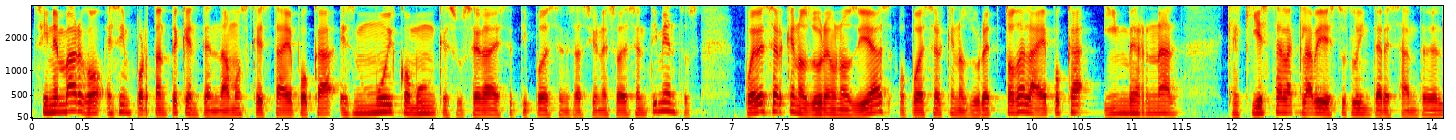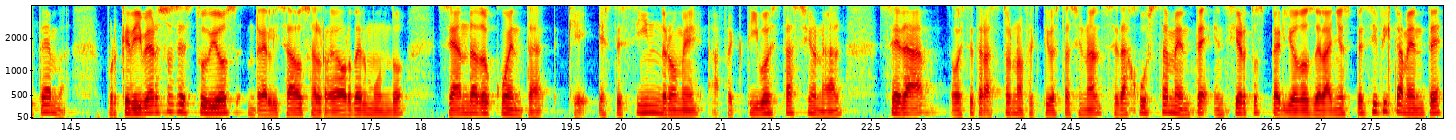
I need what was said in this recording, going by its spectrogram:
Sin embargo, es importante que entendamos que esta época es muy común que suceda este tipo de sensaciones o de sentimientos. Puede ser que nos dure unos días o puede ser que nos dure toda la época invernal que aquí está la clave y esto es lo interesante del tema, porque diversos estudios realizados alrededor del mundo se han dado cuenta que este síndrome afectivo estacional se da, o este trastorno afectivo estacional se da justamente en ciertos periodos del año, específicamente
